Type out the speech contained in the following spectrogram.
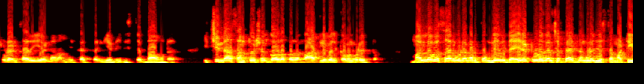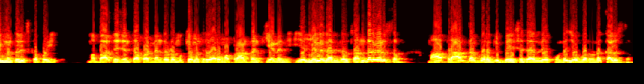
చూడండి సార్ ఇవ్వండి అన్న మీకు ఖచ్చితంగా ఇవ్వండి ఇది ఇస్తే బాగుంటుంది. ఇచ్చిండా? సంతోషం గౌరవప్రదంగా హార్ట్లీ వెల్కమ్ అని కూడా ఇస్తాం మళ్ళీ ఒకసారి కూడా అడతాం లేదు డైరెక్ట్ కూడా కలిసే ప్రయత్నం కూడా చేస్తాం. మా టీం అంతా తీసుకుపోయి మా భారతీయ జనతా పార్టీ అంతా కూడా ముఖ్యమంత్రి గారు మా ప్రాంతం కీయండి అని ఈ ఎమ్మెల్యే గారిని కలుస్తాం అందరు కలుస్తాం. మా ప్రాంతం కొరకు భేషజాలు లేకుండా ఎవరున్నా కలుస్తాం.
